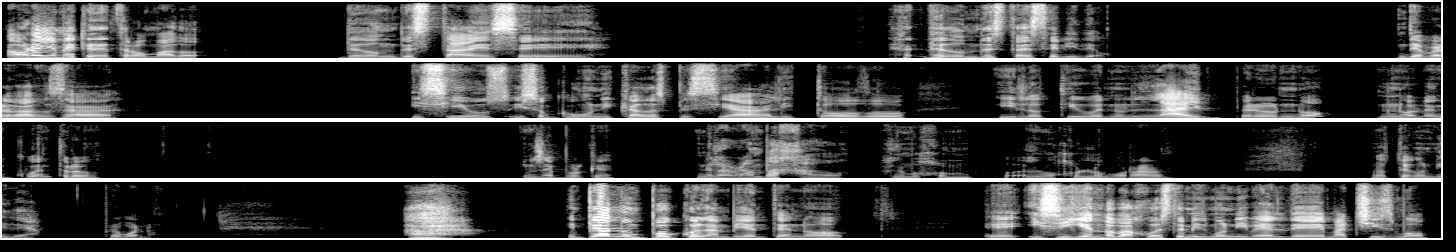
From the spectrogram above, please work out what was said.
Ahora ya me quedé traumado. ¿De dónde está ese? ¿De dónde está ese video? De verdad, o sea. Y sí, hizo un comunicado especial y todo. Y lo tuvo en un live, pero no, no lo encuentro. No sé por qué. Me lo habrán bajado. A lo mejor, a lo mejor lo borraron. No tengo ni idea. Pero bueno. Ah, limpiando un poco el ambiente, ¿no? Eh, y siguiendo bajo este mismo nivel de machismo,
